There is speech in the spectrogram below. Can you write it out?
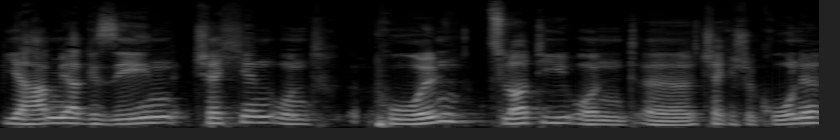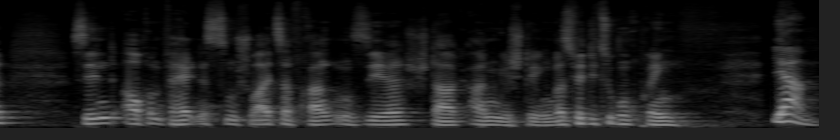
wir haben ja gesehen, Tschechien und Polen, Zloty und äh, tschechische Krone sind auch im Verhältnis zum Schweizer Franken sehr stark angestiegen. Was wird die Zukunft bringen? Ja,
